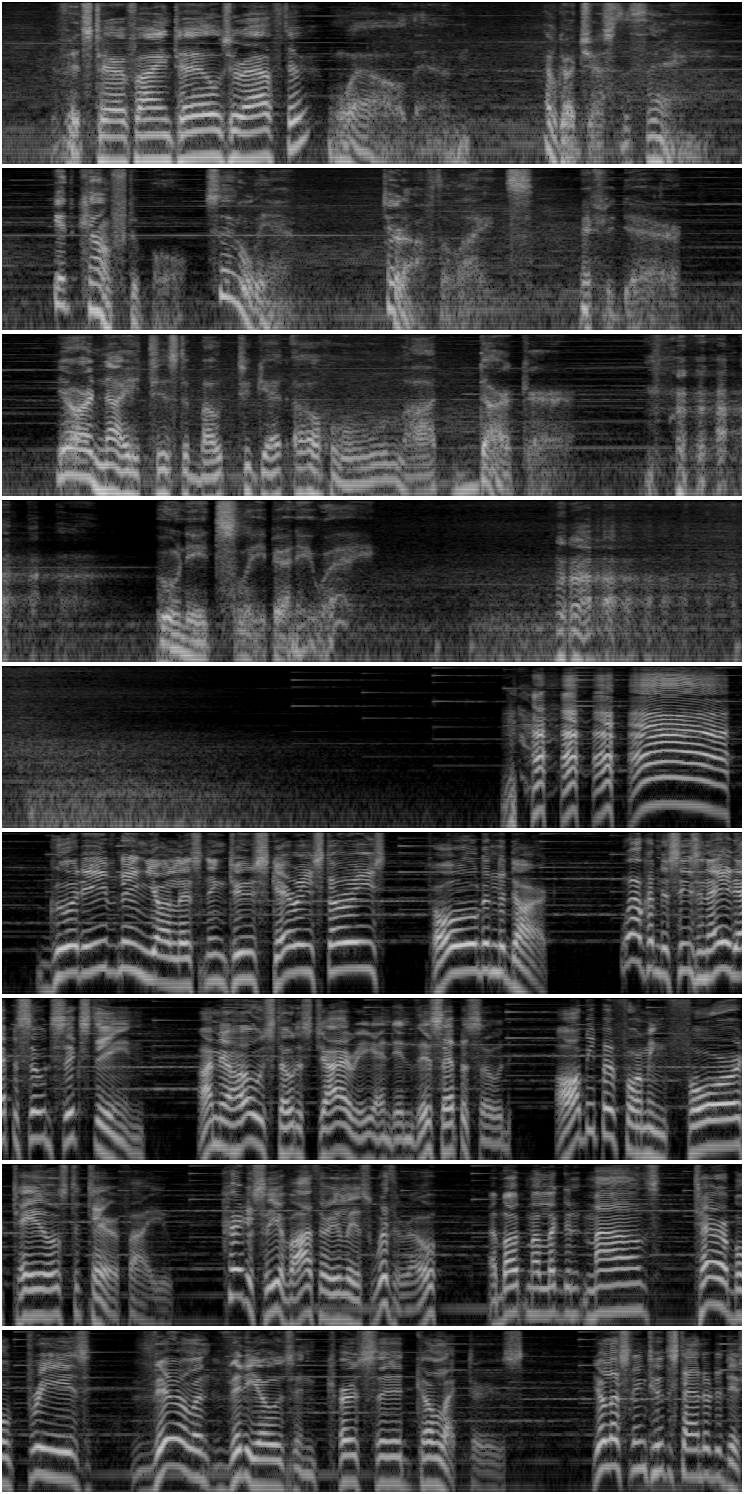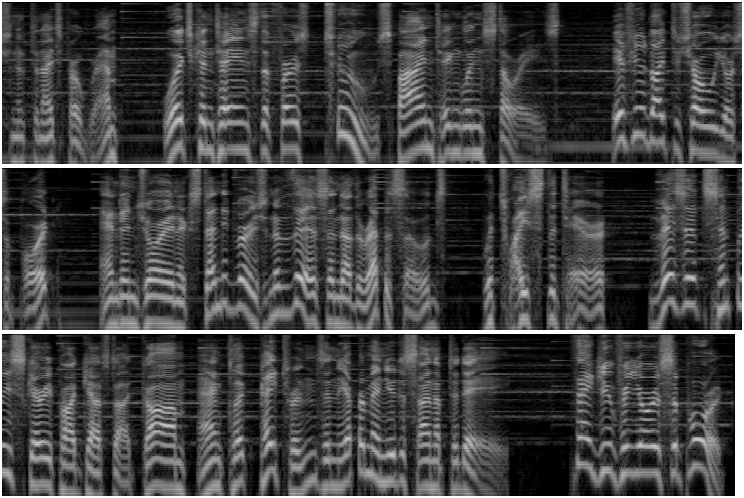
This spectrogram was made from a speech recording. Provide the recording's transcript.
If it's terrifying tales you're after, well then, I've got just the thing. Get comfortable, settle in, turn off the lights, if you dare. Your night is about to get a whole lot darker. Who needs sleep anyway? Good evening. You're listening to Scary Stories Told in the Dark. Welcome to Season 8, Episode 16. I'm your host, Otis Jiry, and in this episode, I'll be performing four tales to terrify you, courtesy of author Elias Witherow, about malignant mouths, terrible trees, virulent videos, and cursed collectors. You're listening to the standard edition of tonight's program, which contains the first two spine tingling stories. If you'd like to show your support and enjoy an extended version of this and other episodes with twice the terror, visit simplyscarypodcast.com and click Patrons in the upper menu to sign up today. Thank you for your support.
